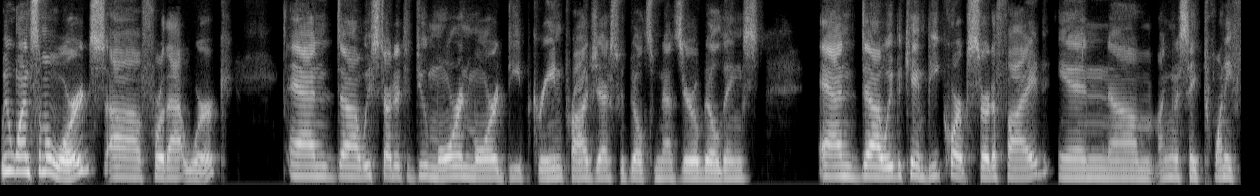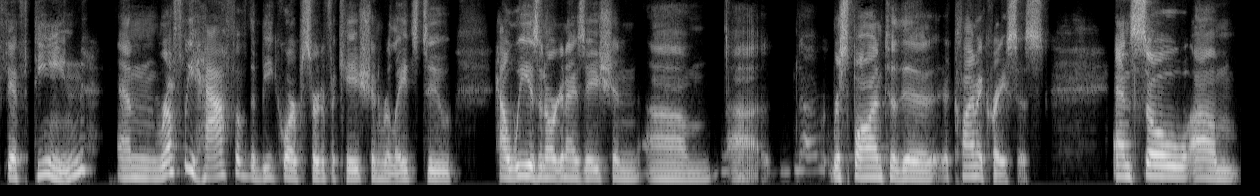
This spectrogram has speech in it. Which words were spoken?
we won some awards uh, for that work and uh, we started to do more and more deep green projects. We built some net zero buildings, and uh, we became B Corp certified in um, I'm going to say 2015. And roughly half of the B Corp certification relates to how we as an organization um, uh, respond to the climate crisis. And so um,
